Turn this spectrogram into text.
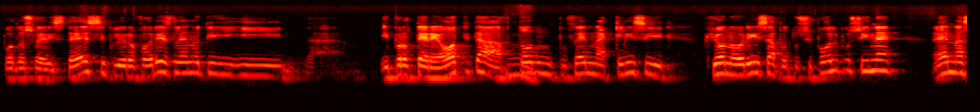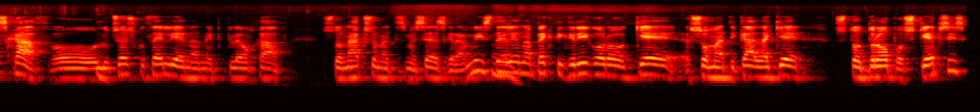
ποδοσφαιριστές. Οι πληροφορίες λένε ότι η, η προτεραιότητα αυτών που θέλει να κλείσει πιο νωρίς από τους υπόλοιπους είναι ένας χαφ. Ο Λουτσέσκου θέλει έναν επιπλέον χαφ στον άξονα της μεσαίας γραμμής. Ναι. Θέλει ένα παίκτη γρήγορο και σωματικά αλλά και στον τρόπο σκέψης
